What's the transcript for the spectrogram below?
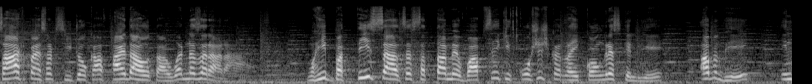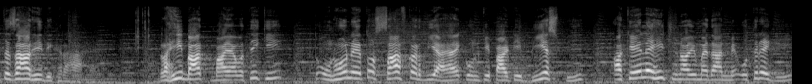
साठ पैंसठ सीटों का फ़ायदा होता हुआ नज़र आ रहा है। वहीं 32 साल से सत्ता में वापसी की कोशिश कर रही कांग्रेस के लिए अब भी इंतज़ार ही दिख रहा है। रही बात मायावती की तो उन्होंने तो साफ़ कर दिया है कि उनकी पार्टी बीएसपी अकेले ही चुनावी मैदान में उतरेगी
